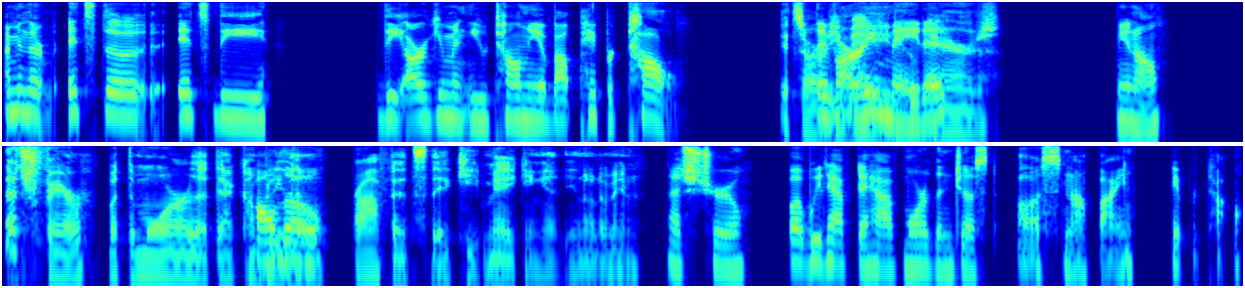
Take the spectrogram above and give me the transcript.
I mean, there, it's the it's the the argument you tell me about paper towel. It's already already made. made it. cares? You know, That's fair, but the more that that company Although- profits, they keep making it. You know what I mean? that's true. But we'd have to have more than just us not buying paper towel,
